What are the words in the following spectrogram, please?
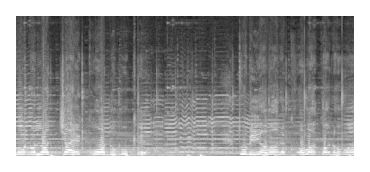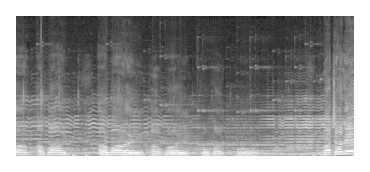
কোন লজ্জায়, কোন মুখে তুমি আমার ক্ষমা করো মা, আমায় আমায় আমায় ক্ষমা কর। বাছারে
